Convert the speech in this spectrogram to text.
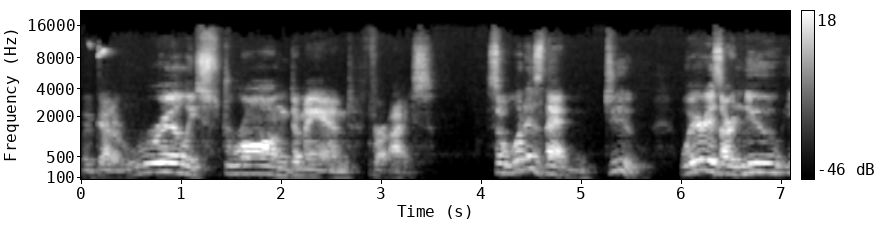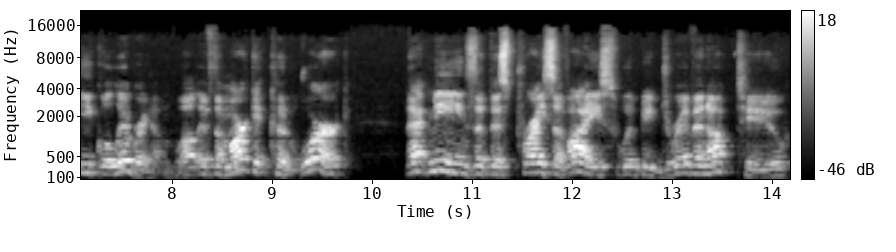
we've got a really strong demand for ice. So what does that do? Where is our new equilibrium? Well, if the market could work, that means that this price of ice would be driven up to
